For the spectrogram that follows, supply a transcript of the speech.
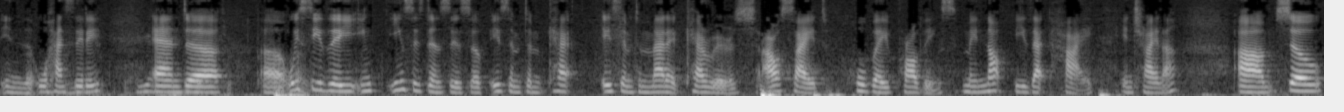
in the Wuhan city, and uh, uh, we see the in incidences of asymptom ca asymptomatic carriers outside Hubei province may not be that high in China. Um, so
